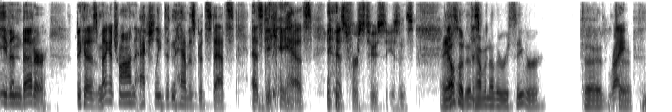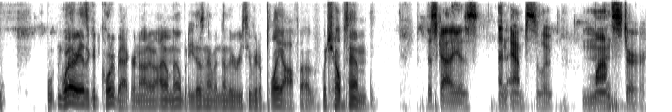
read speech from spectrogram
even better because Megatron actually didn't have as good stats as DK has in his first two seasons. And he also like didn't have another receiver to, Right. to whether he has a good quarterback or not, I don't know, but he doesn't have another receiver to play off of, which helps him. This guy is an absolute monster.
